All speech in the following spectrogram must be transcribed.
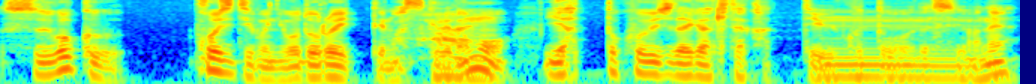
すごくポジティブに驚いてますけれども、やっとこういう時代が来たかっていうことですよね。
